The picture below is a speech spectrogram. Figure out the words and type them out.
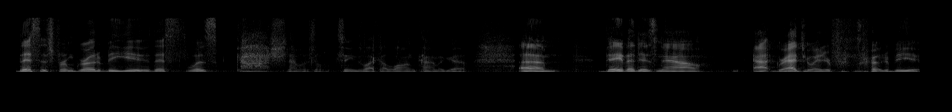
This is from Grow to Be You. This was, gosh, that was a, seems like a long time ago. Um, David is now at, graduated from Grow to Be You,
